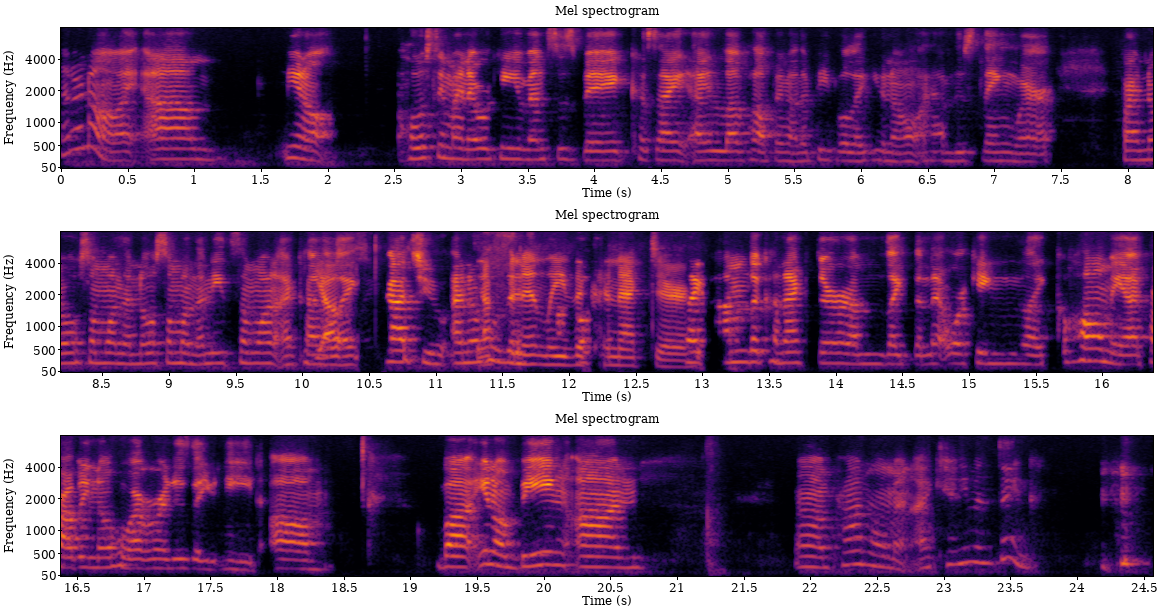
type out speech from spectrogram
don't know. I um, you know, hosting my networking events is big because I I love helping other people. Like you know, I have this thing where if I know someone that knows someone that needs someone, I kind of yep. like got you. I know definitely the connector. Like I'm the connector. I'm like the networking. Like call me. I probably know whoever it is that you need. Um, but you know, being on uh, proud moment, I can't even think.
